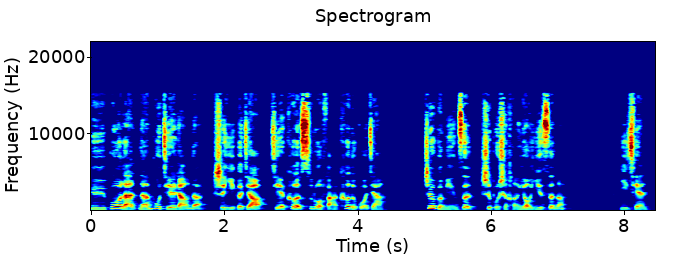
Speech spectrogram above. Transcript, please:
与波兰南部接壤的是一个叫捷克斯洛伐克的国家，这个名字是不是很有意思呢？以前。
